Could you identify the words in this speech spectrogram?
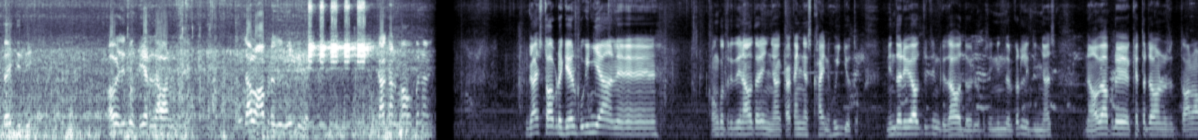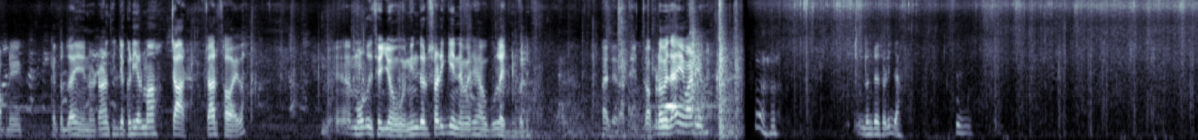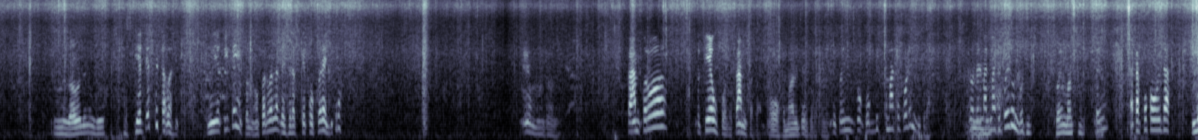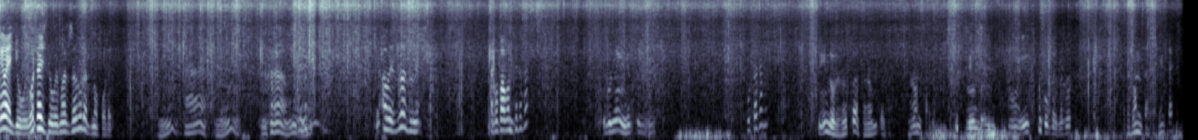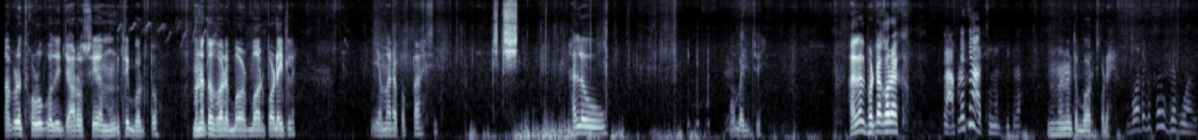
દઈ દીધી. હવે સીધું ઘેર જવાનું છે. ચાલો, આપણે તો નીકળી ગઈ કાકાનું માવું બનાવી. ગાય તો આપણે ઘેર પૂગી ગયા અને કંકોત્રી દઈને આવતા રહીને ત્યાં કાકા ત્યાં ખાઈને હોઈ ગયો તો. નિંદર એવી આવતી હતી ને કે જવા દો એટલે પછી નિંદર કરી લીધી ત્યાં જ. ને હવે આપણે ખેતર જવાનું છે તો આપણે ખેતર જઈએ અને ટાણા થઈ ગયા ઘડિયાળમાં ચાર. ચાર થવા આવ્યા. મોડું થઈ ગયું નીંદર સડી ગઈ ને પછી આવું ભૂલાઈ ગયું બધું. હાલે રાખે. તો આપણે હવે જાય વાડી ધંધે સડી જા. જવા જો. ઘેર કેમ કરવાની હું એકલી કઈ કરું કરવા લાગે જરાક ટેકો કરાય દીકરા. એ મોટા કામ કરો તો તેવું પડે કામ કરવા. ઓહ મારે કરો તો કોઈ કોક દીક માથે પડે ને દીકરા. તો માથે માથે પડ્યું ને બધું. કોઈ માથું કયું આ તાર પપ્પા હોય લેવાઈ ગયો હોય વઢાઈ ગયો હોય મારે જરૂર જ ન પડે. હા. હા હવે જો ને. તારા પપ્પા બંધ ખબર નહીં એ તો પૂછતા હતા? ઇન્ડોર હતા રમતા હતા. રમતા રમતા હતા નહીં? આપણે થોડુંક હજી ચારો છે હું નથી ભરતો. મને તો ઘરે બર બર પડે એટલે. એ અમારા પપ્પા હેલો મોબાઈલ જોઈ. હાલ હાલ ફટાકો રાખ. આપણે ક્યાં હાથું નથી દીકરા? મને તો બર પડે. બર તો થોડું ભેગું આવે.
